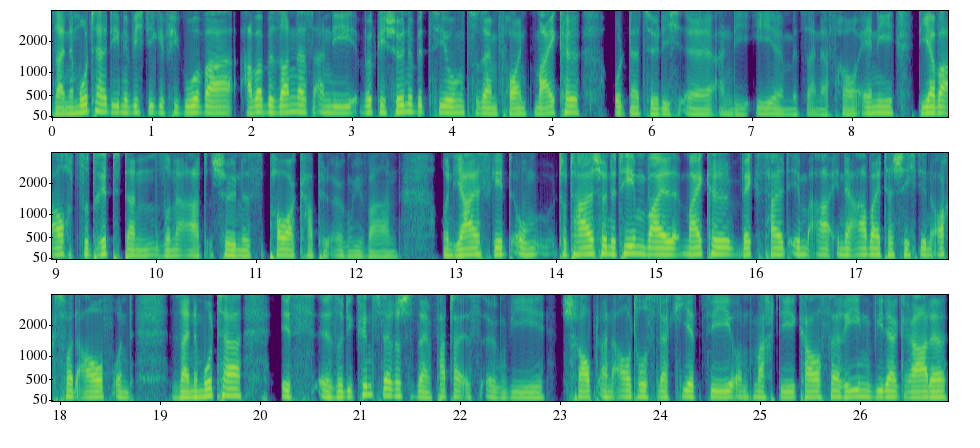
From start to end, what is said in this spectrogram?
seine Mutter, die eine wichtige Figur war, aber besonders an die wirklich schöne Beziehung zu seinem Freund Michael und natürlich äh, an die Ehe mit seiner Frau Annie, die aber auch zu dritt dann so eine Art schönes Power Couple irgendwie waren. Und ja, es geht um total schöne Themen, weil Michael wächst halt im, in der Arbeiterschicht in Oxford auf und seine Mutter ist äh, so die künstlerische, sein Vater ist irgendwie, schraubt an Autos, lackiert sie und macht die Karosserien wieder gerade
